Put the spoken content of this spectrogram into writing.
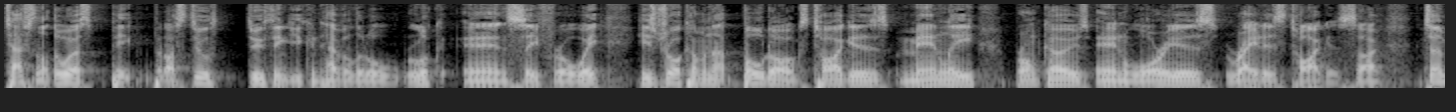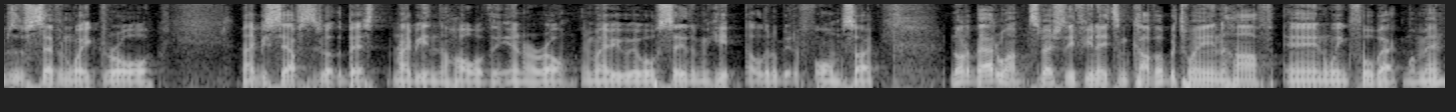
Taaffe's not the worst pick, but I still do think you can have a little look and see for a week. His draw coming up Bulldogs, Tigers, Manly, Broncos, and Warriors, Raiders, Tigers. So, in terms of seven week draw, maybe Souths has got the best, maybe in the whole of the NRL, and maybe we will see them hit a little bit of form. So, not a bad one, especially if you need some cover between half and wing fullback, my man.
